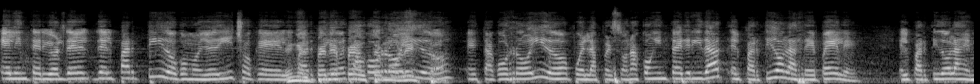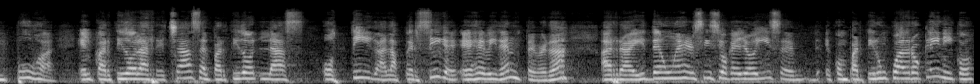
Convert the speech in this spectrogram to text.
El interior del, del partido, como yo he dicho, que el En partido está corroído, está corroído, pues las personas con integridad, el partido las repele, el partido las empuja, el partido las rechaza, el partido las hostiga, las persigue, es evidente, ¿verdad? A raíz de un ejercicio que yo hice, compartir un cuadro clínico,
